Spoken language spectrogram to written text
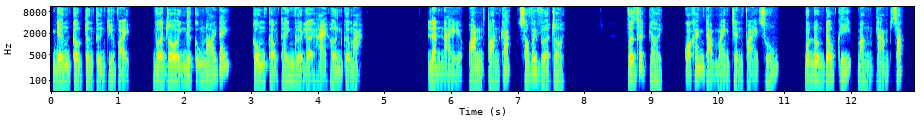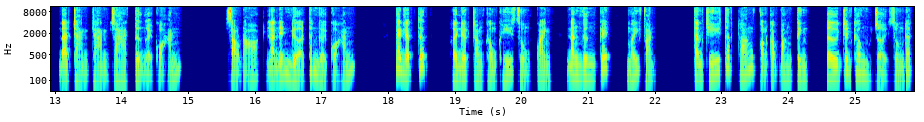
Những câu tương tự như vậy, vừa rồi ngươi cũng nói đấy, cũng không thấy người lợi hại hơn cơ mà. Lần này hoàn toàn khác so với vừa rồi. Vừa dứt lời, qua khánh đảm mạnh chân phải xuống, một luồng đấu khí bằng làm sắc đã tràn tràn ra từ người của hắn. Sau đó là đến nửa thân người của hắn. Ngay lập tức, hơi nước trong không khí xung quanh đang ngưng kết mấy phần. Thậm chí thấp thoáng còn có băng tinh từ trên không rơi xuống đất.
